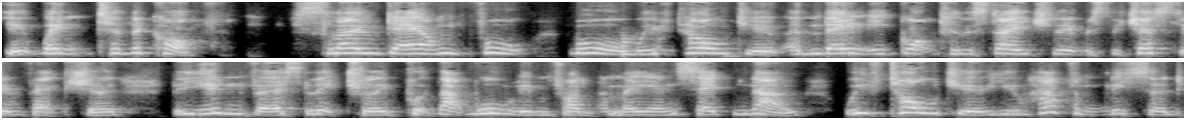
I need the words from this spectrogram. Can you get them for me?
It went to the cough, slow down for more, we've told you. And then it got to the stage that it was the chest infection. The universe literally put that wall in front of me and said, No, we've told you, you haven't listened.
